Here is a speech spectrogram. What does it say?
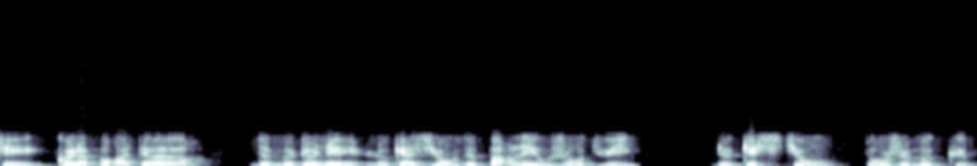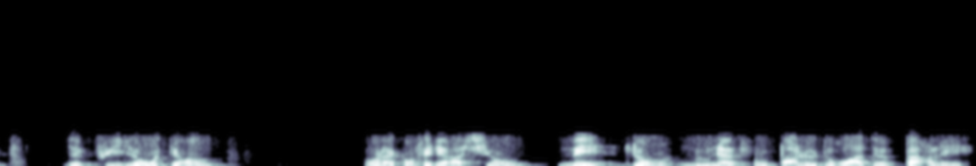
ses collaborateurs de me donner l'occasion de parler aujourd'hui de questions dont je m'occupe depuis longtemps pour la Confédération, mais dont nous n'avons pas le droit de parler,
